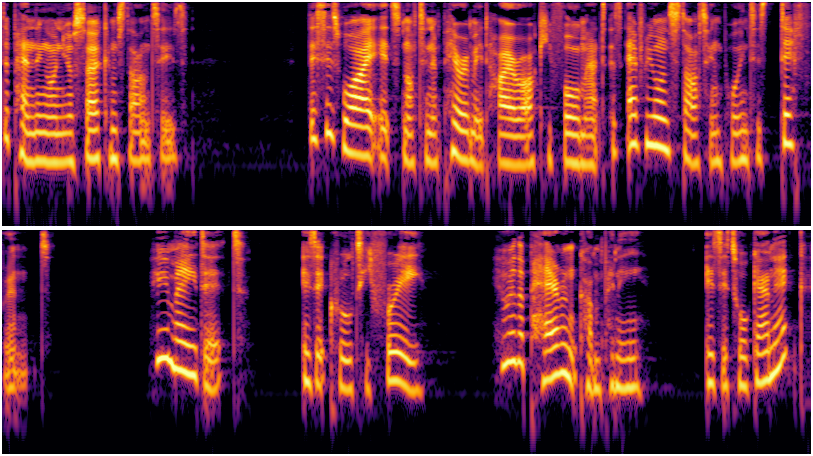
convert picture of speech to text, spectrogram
depending on your circumstances. This is why it's not in a pyramid hierarchy format, as everyone's starting point is different. Who made it? Is it cruelty free? Who are the parent company? Is it organic?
